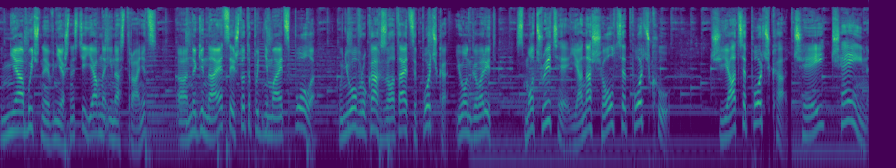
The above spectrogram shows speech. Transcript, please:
необычной внешности, явно иностранец, э, нагинается и что-то поднимает с пола. У него в руках золотая цепочка, и он говорит «Смотрите, я нашел цепочку!» Чья цепочка? Чей? Chain.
